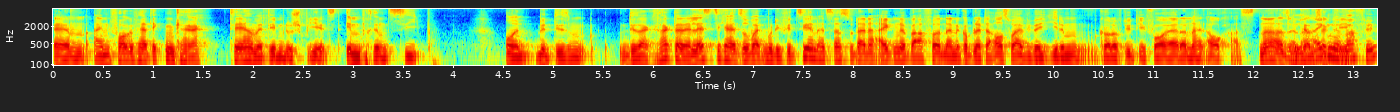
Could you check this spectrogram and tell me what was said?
ähm, einen vorgefertigten Charakter, mit dem du spielst, im Prinzip. Und mit diesem, dieser Charakter, der lässt sich halt so weit modifizieren, als dass du deine eigene Waffe und deine komplette Auswahl wie bei jedem Call of Duty vorher dann halt auch hast. Ne? Also du Deine kannst eigene Waffe?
